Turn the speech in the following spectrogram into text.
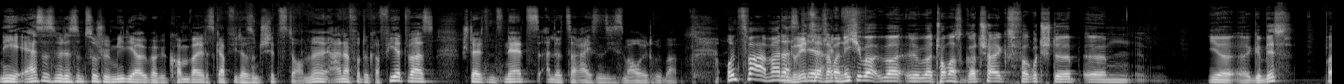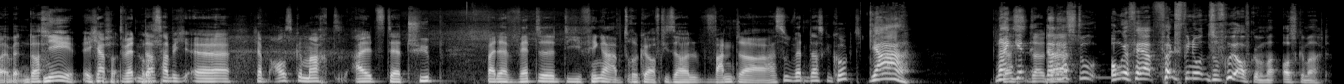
Nee, erst ist mir das im Social Media übergekommen, weil es gab wieder so einen Shitstorm. Ne? Einer fotografiert was, stellt ins Netz, alle zerreißen sich das Maul drüber. Und zwar war das. Du redest äh, jetzt aber nicht über, über, über Thomas Gottschalks verrutschte ähm, ihr äh, Gebiss bei Wetten das? Nee, ich habe Wetten, das habe ich, äh, ich habe ausgemacht, als der Typ bei der Wette die Fingerabdrücke auf dieser Wand da. Hast du Wetten das geguckt? Ja! Nein, Das- da- dann da- hast du ungefähr fünf Minuten zu früh ausgemacht.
